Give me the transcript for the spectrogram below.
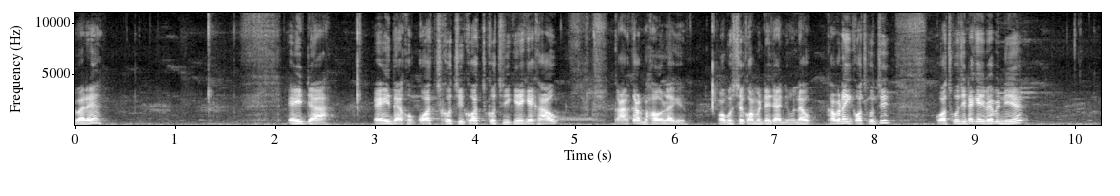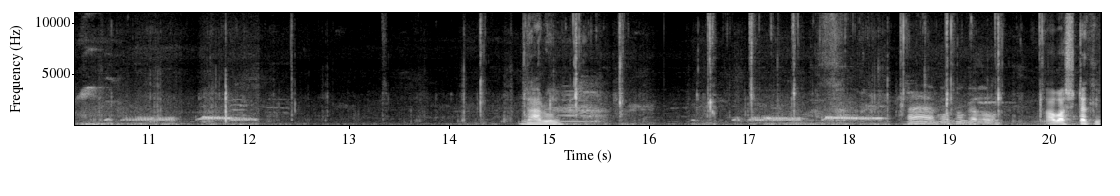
এবারে এইটা এই দেখো কচকচি কচকচি কে কে খাও? কার কার ভালো লাগে? অবশ্যই কমেন্টে জানিও। নাও খাবার নাকি কচকচি? কচকচিটাকে এইভাবে নিয়ে দারুণ। হ্যাঁ আওয়াজটা কি?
